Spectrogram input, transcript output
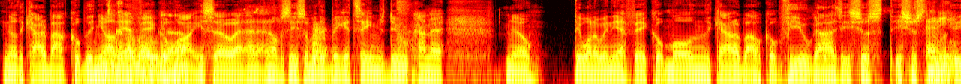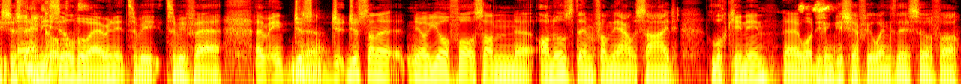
you know the Carabao Cup than you are the, the FA Cup, yeah. aren't you? So, and, and obviously some of the bigger teams do kind of you know they want to win the FA Cup more than the Carabao Cup. For you guys, it's just it's just any, it's just any, any silverware in it. To be to be fair, I mean, just yeah. j- just on a you know your thoughts on uh, on us then from the outside looking in. Uh, what do you think of Sheffield Wednesday so far?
